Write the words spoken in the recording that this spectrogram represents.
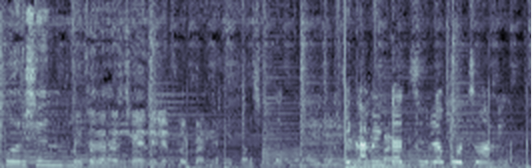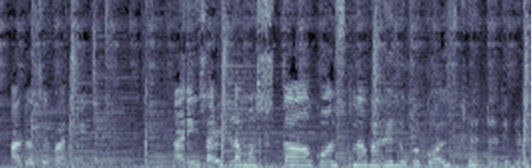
पर्शियन ब्लू कलरचं एका मिनिटात झूला पोहोचू आम्ही. आदाचे पार्किंग आणि साईडला मस्त गोल्फ क्लब आहे. लोक गोल्फ खेळतात तिकडे.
